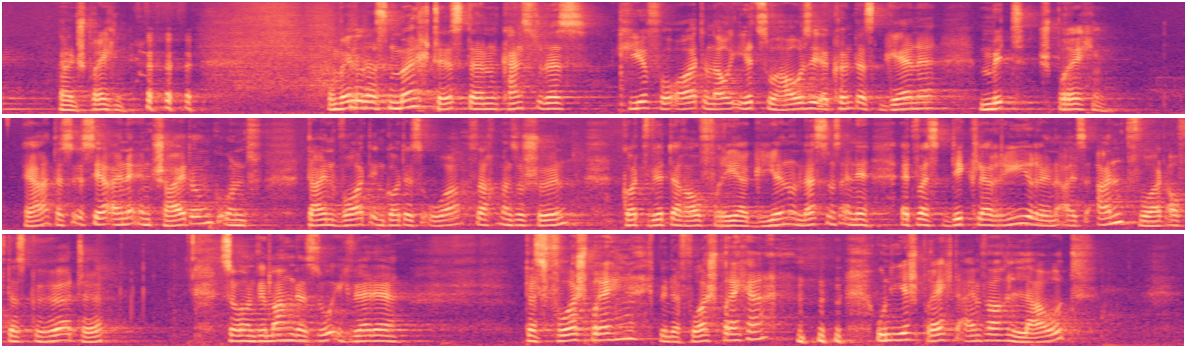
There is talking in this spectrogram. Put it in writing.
nein, sprechen. und wenn du das möchtest, dann kannst du das hier vor Ort und auch ihr zu Hause, ihr könnt das gerne mitsprechen. Ja, das ist ja eine Entscheidung und dein Wort in Gottes Ohr, sagt man so schön. Gott wird darauf reagieren und lasst uns eine, etwas deklarieren als Antwort auf das Gehörte. So, und wir machen das so, ich werde das vorsprechen, ich bin der Vorsprecher, und ihr sprecht einfach laut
